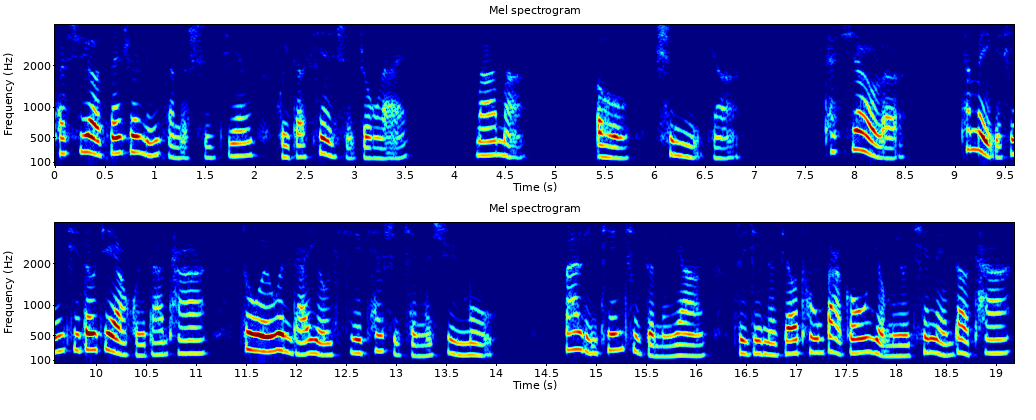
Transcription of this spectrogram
他需要三声铃响的时间回到现实中来。妈妈，哦，是你呀。他笑了。他每个星期都这样回答他，作为问答游戏开始前的序幕。巴黎天气怎么样？最近的交通罢工有没有牵连到他？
